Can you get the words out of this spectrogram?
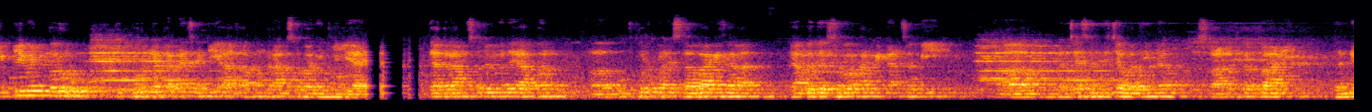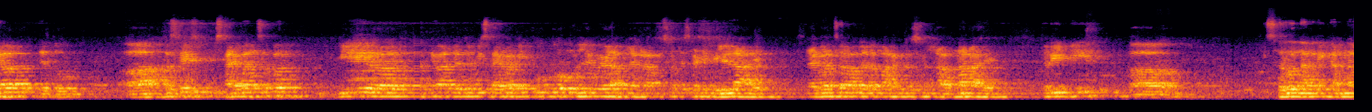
इम्प्लिमेंट करून पूर्ण करण्यासाठी आज आपण ग्रामसभा घेतलेली आहे. त्या ग्रामसभेमध्ये आपण उत्स्फूर्तपणे सहभागी झाला. त्याबद्दल सर्व नागरिकांचं मी पंचायत समितीच्या वतीनं स्वागत करतो आणि धन्यवाद देतो. तसेच साहेबांचं पण मी धन्यवाद देतो मी साहेबांनी खूप मूल्य वेळ आपल्या ग्रामसभेसाठी दिलेला आहे. साहेबांचं आपल्याला मार्गदर्शन लाभणार आहे. तरी मी सर्व नागरिकांना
